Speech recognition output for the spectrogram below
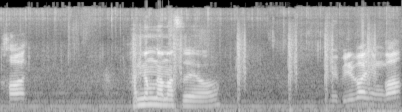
컷. 한 명 남았어요. 이거 밀밭인가?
